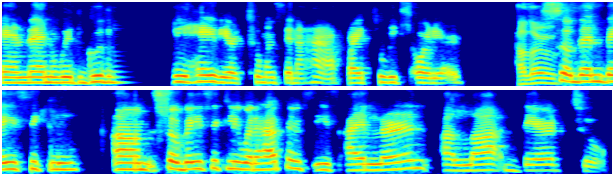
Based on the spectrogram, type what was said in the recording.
and then with good behavior, two months and a half, right? Two weeks earlier." Hello. So then, basically, um, so basically, what happens is I learned a lot there too.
